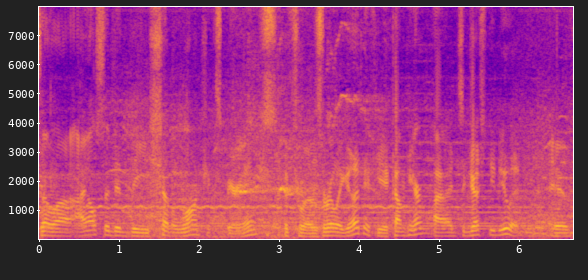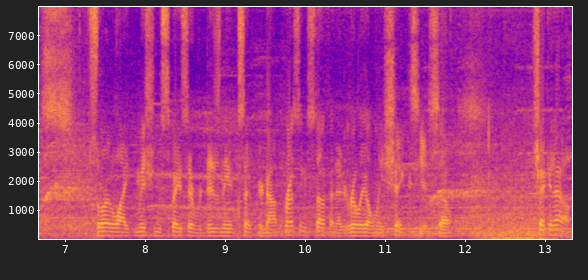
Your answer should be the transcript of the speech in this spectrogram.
So uh, I also did the shuttle launch experience, which was really good. If you come here, I'd suggest you do it. It's sort of like Mission Space over Disney, except you're not pressing stuff and it really only shakes you. So check it out.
